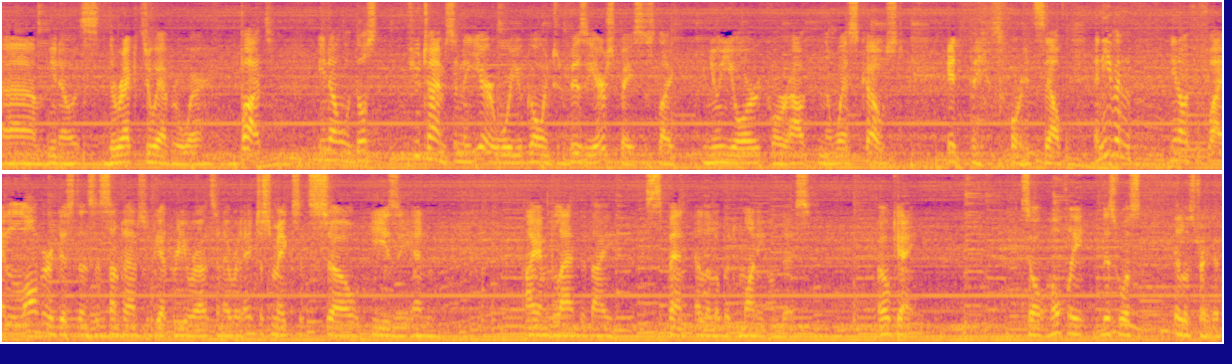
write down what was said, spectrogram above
Um, you know, it's direct to everywhere. But, you know, those few times in a year where you go into busy airspaces like New York or out in the West Coast, it pays for itself. And even, you know, if you fly longer distances, sometimes you get reroutes and everything. It just makes it so easy. And I am glad that I spent a little bit of money on this. Okay, so hopefully this was illustrative.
